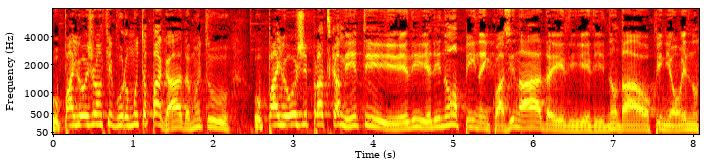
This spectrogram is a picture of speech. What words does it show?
O pai hoje é uma figura muito apagada, muito. O pai hoje praticamente ele, ele não opina em quase nada, ele, ele não dá opinião, ele não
